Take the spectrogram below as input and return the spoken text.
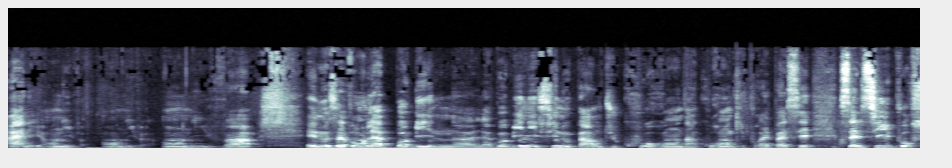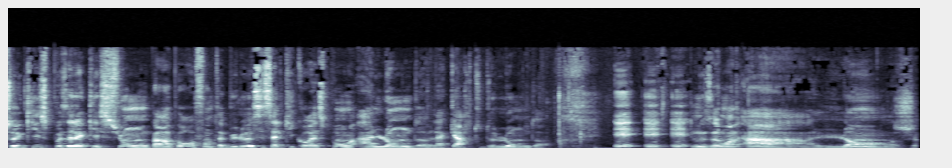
Allez, on y va, on y va, on y va. Et nous avons la bobine. La bobine ici nous parle du courant, d'un courant qui pourrait passer. Celle-ci, pour ceux qui se posaient la question par rapport au fantabuleux, c'est celle qui correspond à l'onde, la carte de l'onde. Et, et, et nous avons... Ah, l'ange.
